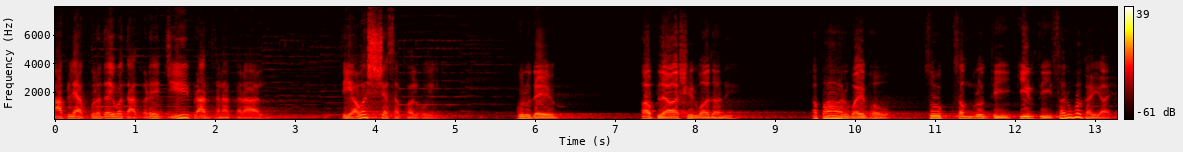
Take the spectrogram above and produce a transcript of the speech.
आपल्या कुलदैवताकडे जी प्रार्थना कराल ती अवश्य सफल होईल. गुरुदेव आपल्या आशीर्वादाने अपार वैभव सुख समृद्धी कीर्ती सर्व काही आहे.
